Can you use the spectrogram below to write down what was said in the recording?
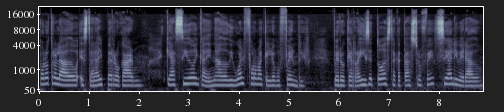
Por otro lado estará el perro Garm, que ha sido encadenado de igual forma que el lobo Fenrir, pero que a raíz de toda esta catástrofe se ha liberado.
